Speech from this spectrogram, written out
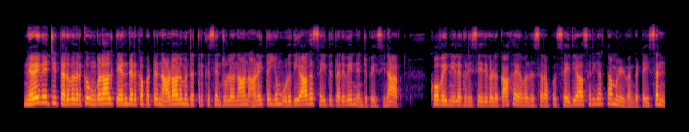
நிறைவேற்றி தருவதற்கு உங்களால் தேர்ந்தெடுக்கப்பட்டு நாடாளுமன்றத்திற்கு சென்றுள்ள நான் அனைத்தையும் உறுதியாக செய்து தருவேன் என்று பேசினார். கோவை நீலகிரி செய்திகளுக்காக எமது சிறப்பு செய்தி ஆசிரியர் தமிழ் வெங்கடேசன்.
